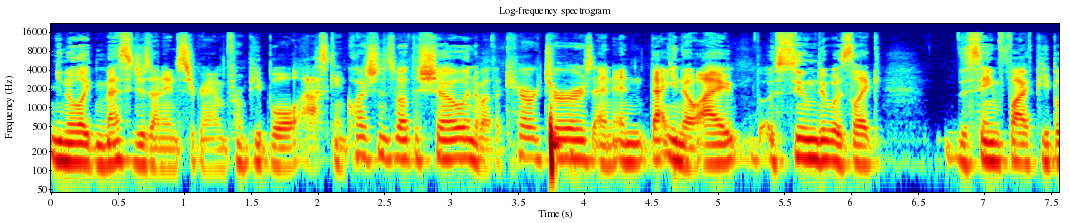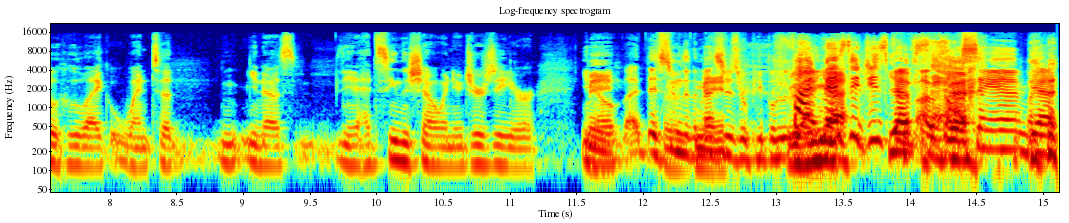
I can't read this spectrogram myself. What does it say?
you know like messages on Instagram from people asking questions about the show and about the characters, and and that you know I assumed it was like the same five people who like went to you know, you know had seen the show in New Jersey or you Me. know I assume that the me. messages were people who Five yeah, messages yeah, from uh, Sam. Sam yeah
